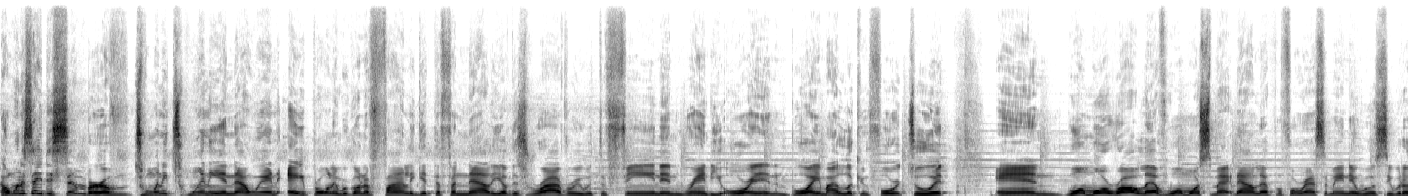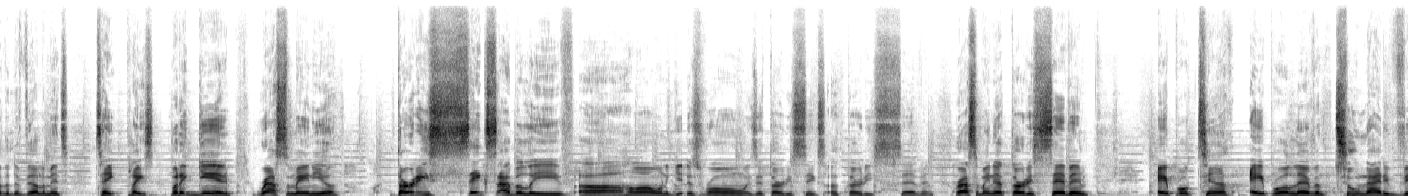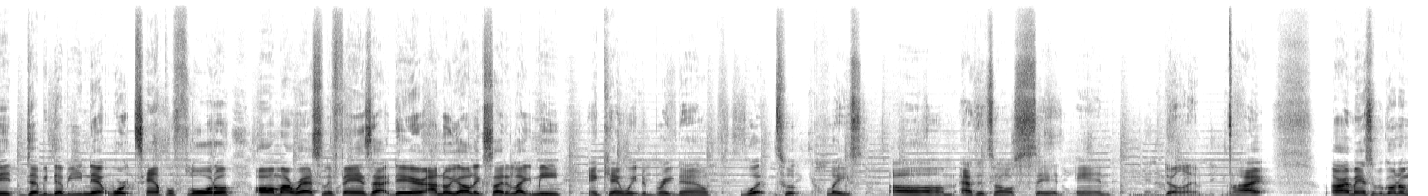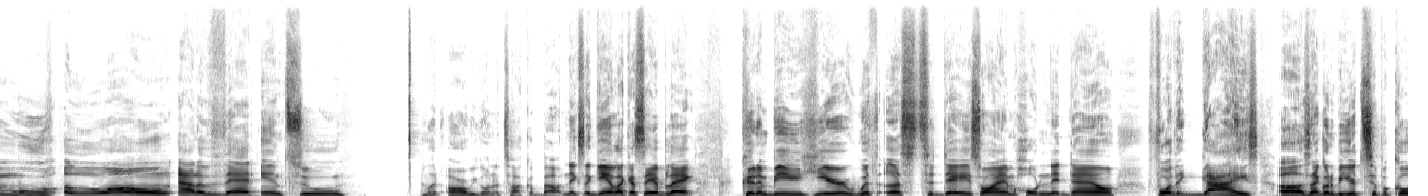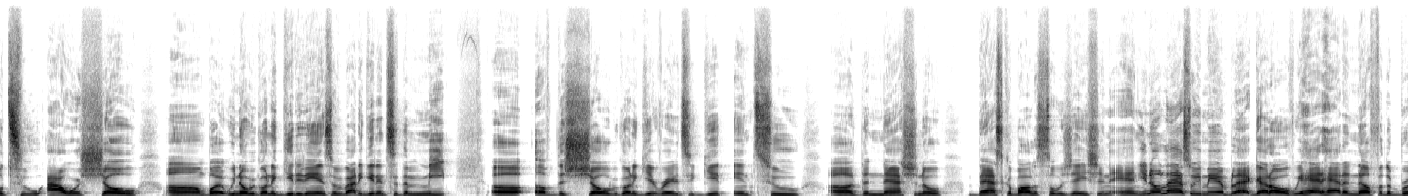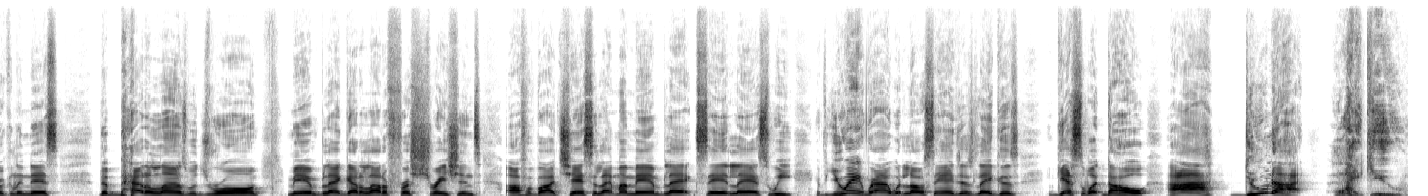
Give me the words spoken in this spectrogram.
I want to say December of 2020, and now we're in April, and we're going to finally get the finale of this rivalry with the Fiend and Randy Orton. And boy, am I looking forward to it. And one more Raw left, one more SmackDown left before WrestleMania, and we'll see what other developments take place. But again, WrestleMania 36, I believe. Uh, hold on, I want to get this wrong. Is it 36 or 37? WrestleMania 37, April 10th, April 11th, two night event, WWE Network, Tampa, Florida. All my wrestling fans out there, I know y'all excited like me and can't wait to break down what took place um, after it's all said and done. All right. All right, man. So we're going to move along out of that into what are we going to talk about next? Again, like I said, Black couldn't be here with us today, so I am holding it down for the guys. Uh, it's not going to be your typical two hour show, um, but we know we're going to get it in. So we're about to get into the meat uh, of the show. We're going to get ready to get into uh, the National Basketball Association. And, you know, last week, me and Black got off. We had had enough of the Brooklyn Nets. The battle lines were drawn. Me and Black got a lot of frustrations off of our chest. And like my man Black said last week, if you ain't ride with Los Angeles Lakers, guess what, dog? I do not like you.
